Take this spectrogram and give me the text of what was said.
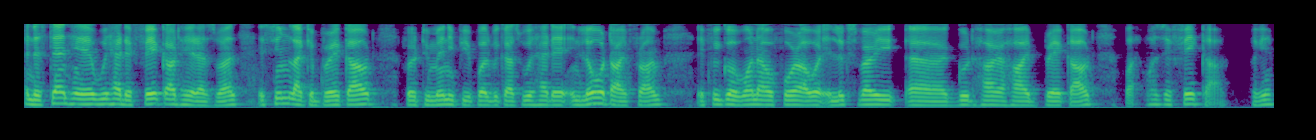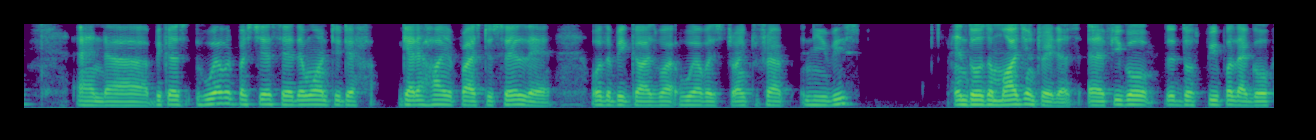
understand here we had a fake out here as well. It seemed like a breakout for too many people because we had a in lower time frame if we go one hour four hour it looks very uh, good higher high breakout but it was a fake out okay? And uh, because whoever purchased it they wanted to get a higher price to sell there. All the big guys whoever is trying to trap newbies. And those are margin traders. Uh, if you go those people that go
